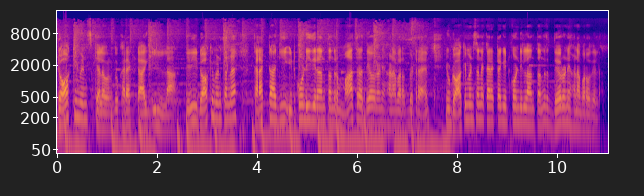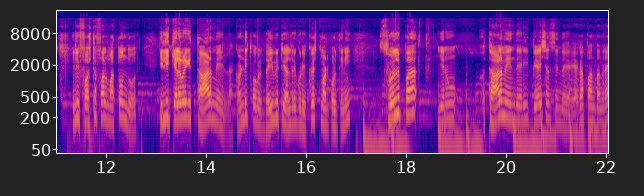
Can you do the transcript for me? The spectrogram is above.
ಡಾಕ್ಯುಮೆಂಟ್ಸ್ ಕೆಲವರದ್ದು ಕರೆಕ್ಟಾಗಿ ಇಲ್ಲ. ಇಲ್ಲಿ ಡಾಕ್ಯುಮೆಂಟ್ಸನ್ನು ಕರೆಕ್ಟಾಗಿ ಇಟ್ಕೊಂಡಿದ್ದೀರಾ ಅಂತಂದ್ರೆ ಮಾತ್ರ ದೇವರಣೆ ಹಣ ಬರೋದು ಬಿಟ್ಟರೆ ನೀವು ಡಾಕ್ಯುಮೆಂಟ್ಸನ್ನು ಕರೆಕ್ಟಾಗಿ ಇಟ್ಕೊಂಡಿಲ್ಲ ಅಂತಂದ್ರೆ ದೇವರಣೆ ಹಣ ಬರೋದಿಲ್ಲ. ಇಲ್ಲಿ ಫಸ್ಟ್ ಆಫ್ ಆಲ್ ಮತ್ತೊಂದು, ಇಲ್ಲಿ ಕೆಲವರಿಗೆ ತಾಳ್ಮೆ ಇಲ್ಲ. ಖಂಡಿತವಾಗ್ಲು ದಯವಿಟ್ಟು ಎಲ್ರಿಗೂ ರಿಕ್ವೆಸ್ಟ್ ಮಾಡ್ಕೊಳ್ತೀನಿ. ಸ್ವಲ್ಪ ಏನು ತಾಳ್ಮೆಯಿಂದ ಇರಿ ಪೇಷನ್ಸಿಂದ ಇರಿ. ಯಾಕಪ್ಪ ಅಂತಂದರೆ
